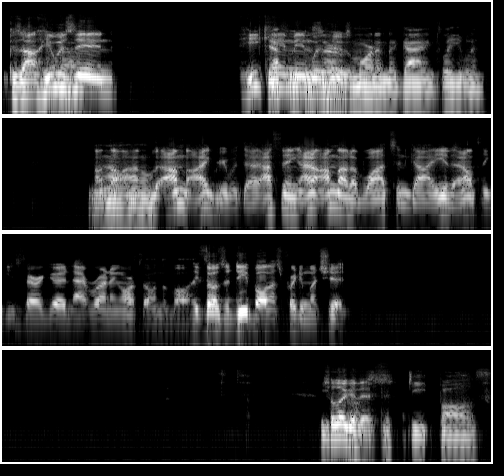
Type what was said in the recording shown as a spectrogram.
Because he was in. He came Definitely in with deserves who? more than the guy in Cleveland. I'm not. I, I'm, I agree with that. I think I, I'm not a Watson guy either. I don't think he's very good at running or throwing the ball. He throws a deep ball. That's pretty much it. He So look at this. deep balls.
